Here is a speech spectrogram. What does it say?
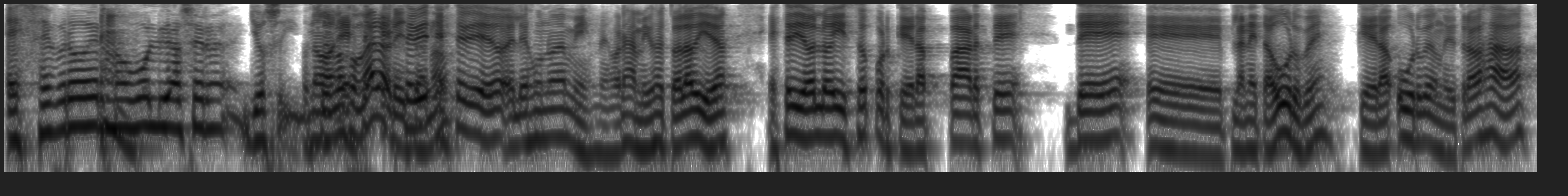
Ese brother no volvió a ser... Yo sí. No, este, con él ahorita, este ¿no? este video, él es uno de mis mejores amigos de toda la vida. Este video lo hizo porque era parte de eh, Planeta Urbe, que era Urbe donde yo trabajaba,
